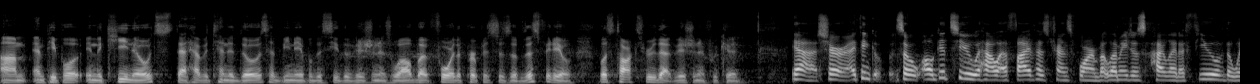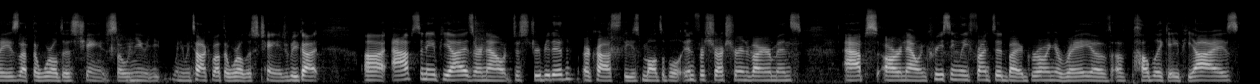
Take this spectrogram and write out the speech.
um, and people in the keynotes that have attended those have been able to see the vision as well. But for the purposes of this video, let's talk through that vision if we could. Yeah, sure. I think so. I'll get to how F5 has transformed, but let me just highlight a few of the ways that the world has changed. So when you when we talk about the world has changed, we've got uh, apps and APIs are now distributed across these multiple infrastructure environments. Apps are now increasingly fronted by a growing array of, of public APIs.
